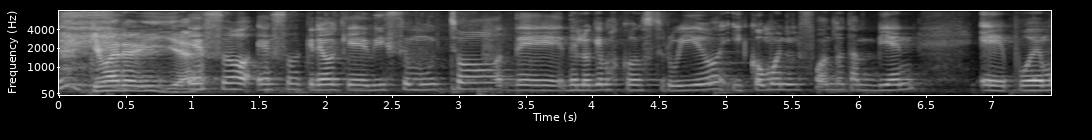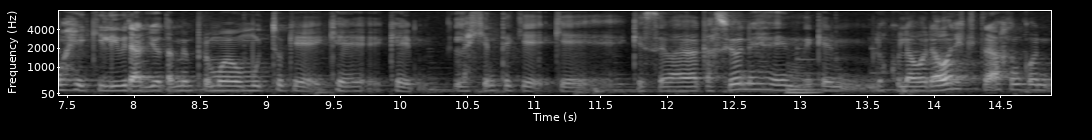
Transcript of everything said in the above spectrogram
¡qué maravilla! Eso, eso creo que dice mucho de, de lo que hemos construido y cómo en el fondo también eh, podemos equilibrar. Yo también promuevo mucho que, que, que la gente que, que, se va de vacaciones, en, que los colaboradores que trabajan con,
